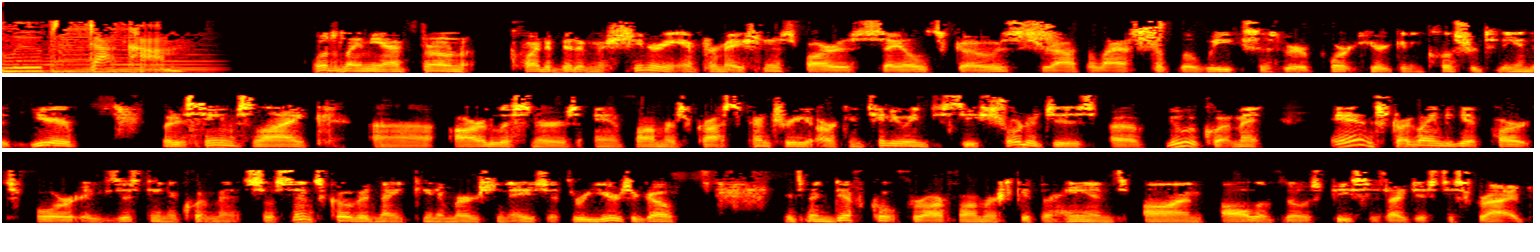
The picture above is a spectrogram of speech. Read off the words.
lubes.com. Well, Delaney, I've thrown quite a bit of machinery information as far as sales goes throughout the last couple of weeks as we report here getting closer to the end of the year. But it seems like uh, our listeners and farmers across the country are continuing to see shortages of new equipment and struggling to get parts for existing equipment. So since COVID-19 emerged in Asia three years ago, it's been difficult for our farmers to get their hands on all of those pieces I just described.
